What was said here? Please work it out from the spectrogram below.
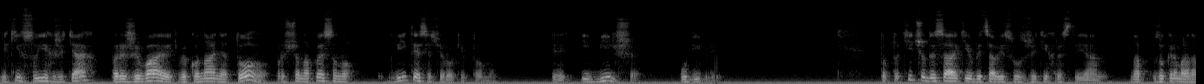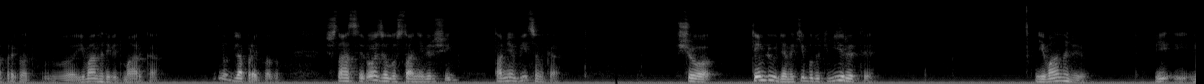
які в своїх життях переживають виконання того, про що написано 2000 років тому е, і більше у Біблії. Тобто ті чудеса, які обіцяв Ісус в житті християн, зокрема, наприклад, в Євангелії від Марка, ну, для прикладу, 16 розділ, останні вірші, там є обіцянка, що тим людям, які будуть вірити Євангелію, в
